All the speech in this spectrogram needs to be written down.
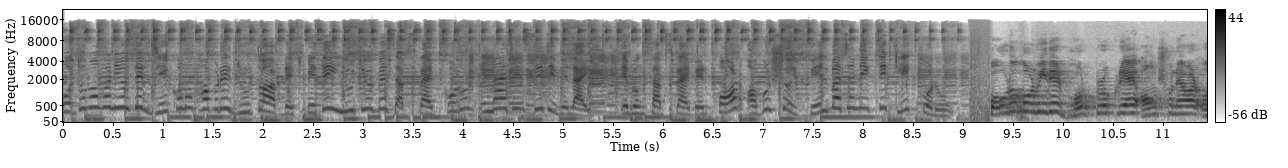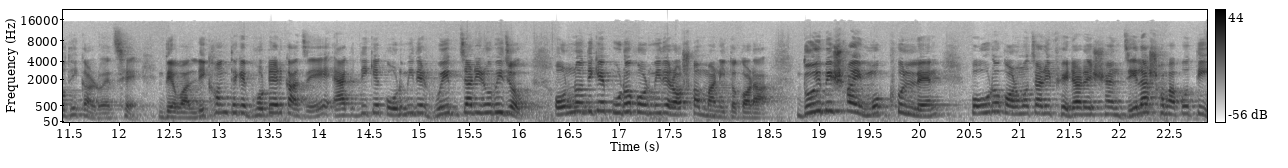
মধ্যবঙ্গ নিউজের যে কোনো খবরের দ্রুত আপডেট পেতে ইউটিউবে সাবস্ক্রাইব করুন ইমাজিন সিটিভি লাইভ এবং সাবস্ক্রাইবের পর অবশ্যই বেল বাজানে একটি ক্লিক করুন। পৌরকর্মীদের ভোট প্রক্রিয়ায় অংশ নেওয়ার অধিকার রয়েছে। দেওয়াল লিখন থেকে ভোটের কাজে একদিকে কর্মীদের হুইপ জারির অভিযোগ অন্যদিকে পুরকর্মীদের অসম্মানিত করা। দুই বিষয়ে মুখ খুললেন পৌর কর্মচারী ফেডারেশন জেলা সভাপতি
